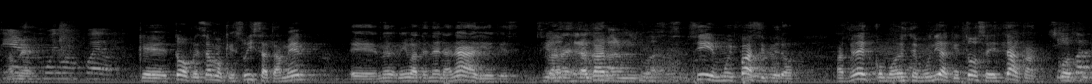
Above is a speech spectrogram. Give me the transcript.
También. muy buen juego. Que todos pensamos que Suiza también eh, no, no iba a tener a nadie, que se iban a destacar. muy. Sí, muy fácil, pero al final es como este mundial que todos se destacan. Sí, Cos- pa-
